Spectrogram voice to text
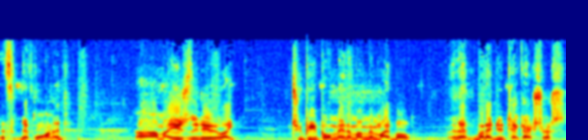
if, if wanted. Um, I usually do like two people minimum in my boat, then, but I do take extras.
